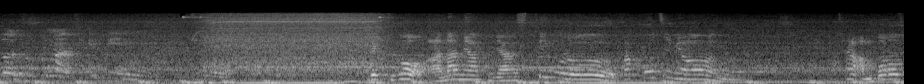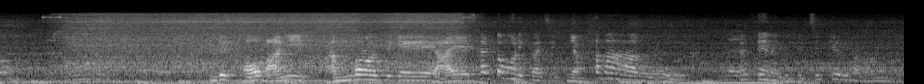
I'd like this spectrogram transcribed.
그거 조그만 치킨빈 근데 그거 안 하면 그냥 스틱으로 꽉 꽂으면 잘 안 벌어져. 근데 더 많이 안 벌어지게 아예 살덩어리까지 그냥 파마로 네. 할 때는 그렇게 집게로다가 하는 거.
